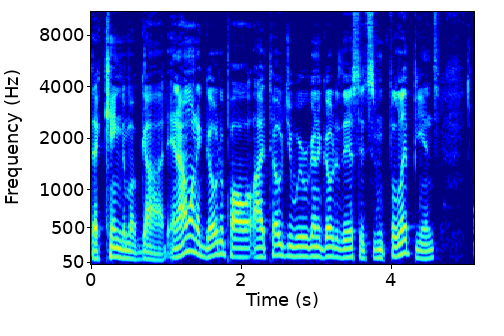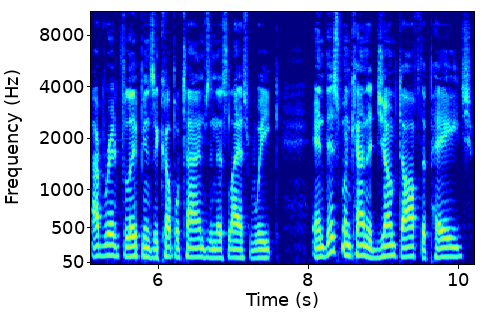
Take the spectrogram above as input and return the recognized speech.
the kingdom of God? And I want to go to Paul. I told you we were going to go to this. It's in Philippians. I've read Philippians a couple times in this last week, and this one kind of jumped off the page.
